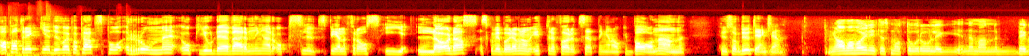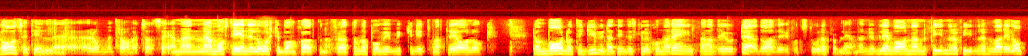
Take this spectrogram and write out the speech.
Ja, Patrik, du var ju på plats på Romme och gjorde värmningar och slutspel för oss i lördags. Ska vi börja med de yttre förutsättningarna och banan? Hur såg det ut egentligen? Ja, man var ju lite smått orolig när man begav sig till eh, Rommetravet så att säga. Men jag måste ge en eloge till barnskötarna för att de la på mycket nytt material och de bad nog till gud att det inte skulle komma regn för hade det gjort det då hade vi fått stora problem. Men nu blev banan finare och finare för varje lopp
